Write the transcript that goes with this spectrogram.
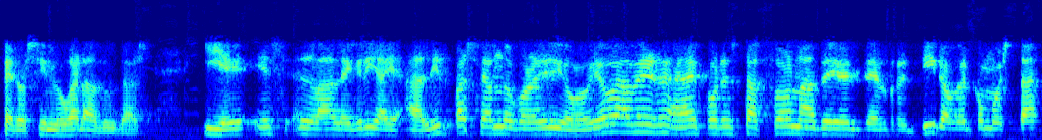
Pero sin lugar a dudas y es la alegría. Al ir paseando por ahí, digo, voy a ver eh, por esta zona del retiro, a ver cómo está.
